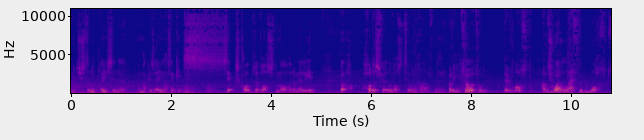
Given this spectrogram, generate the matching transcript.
we've just done a piece in the, magazine. I think it's six clubs have lost more than a million, but H- Huddersfield have lost two and a half million. But in total, they've lost a Twelve. lot less than Wasps.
